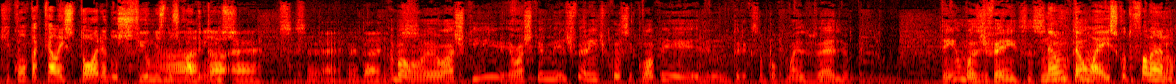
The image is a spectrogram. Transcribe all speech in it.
que conta aquela história dos filmes nos Ah, quadrinhos. tá, é, isso é verdade. Tá bom, eu acho que eu acho que é meio diferente, porque o Ciclope ele não teria que ser um pouco mais velho. Tem umas diferenças. assim, Não, então, tem? é isso que eu tô falando.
